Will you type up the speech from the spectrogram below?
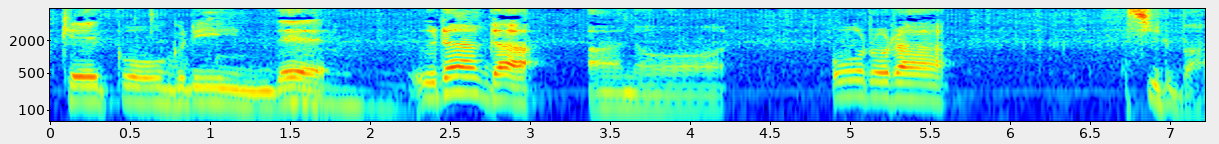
蛍光グリーンで裏があのオーロラシルバー。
